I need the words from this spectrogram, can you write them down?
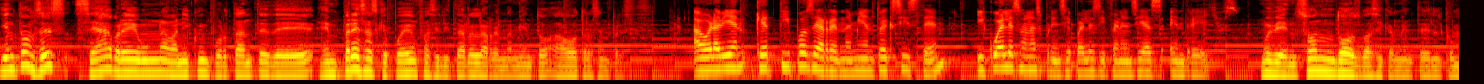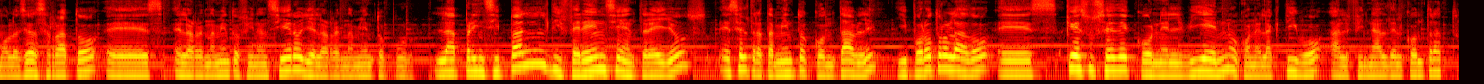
Y entonces se abre un abanico importante de empresas que pueden facilitar el arrendamiento a otras empresas. Ahora bien, ¿qué tipos de arrendamiento existen y cuáles son las principales diferencias entre ellos? Muy bien, son dos básicamente. El, como lo decía hace rato, es el arrendamiento financiero y el arrendamiento puro. La principal diferencia entre ellos es el tratamiento contable y por otro lado es qué sucede con el bien o con el activo al final del contrato.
